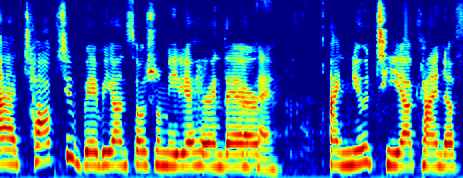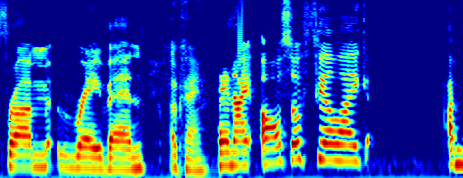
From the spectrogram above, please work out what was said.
I talked to Baby on social media here and there. Okay. I knew Tia kind of from Raven. Okay. And I also feel like I'm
